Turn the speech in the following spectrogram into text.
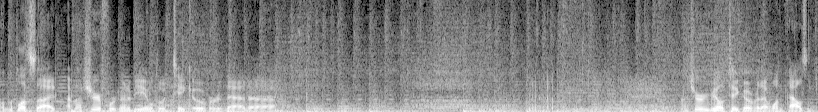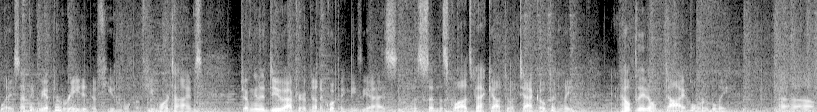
On the plus side, I'm not sure if we're going to be able to take over that, uh... sure we're to be able to take over that 1,000 place. I think we have to raid it a few more, a few more times. Which I'm to do after I'm done equipping these guys. I'm to send the squads back out to attack openly. And hope they don't die horribly. Um,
